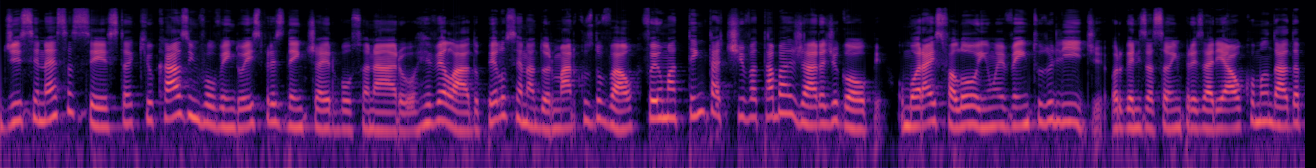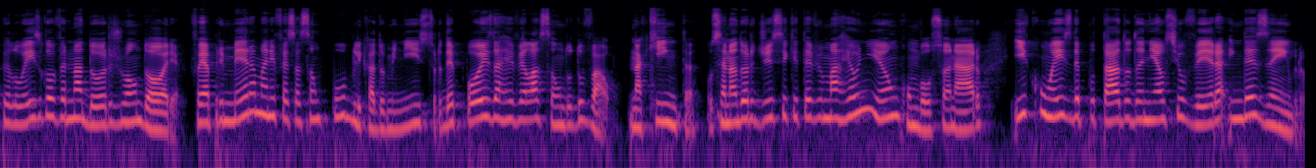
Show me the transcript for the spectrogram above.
disse nesta sexta que o caso envolvendo o ex-presidente Jair Bolsonaro, revelado pelo senador Marcos Duval, foi uma tentativa tabajara de golpe. O Moraes falou em um evento do LIDE, organização empresarial comandada pelo ex-governador João Dória. Foi a primeira manifestação pública do ministro depois da revelação do Duval. Na quinta, o senador disse que teve uma reunião com Bolsonaro e com o ex-deputado Daniel Silveira em dezembro.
